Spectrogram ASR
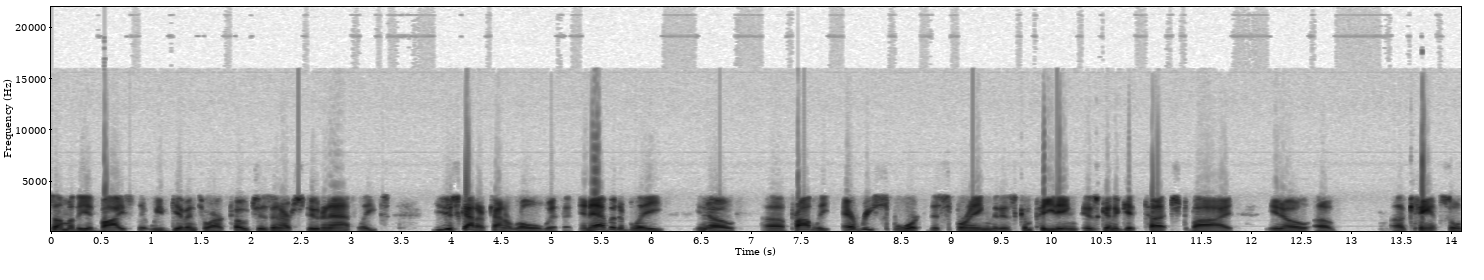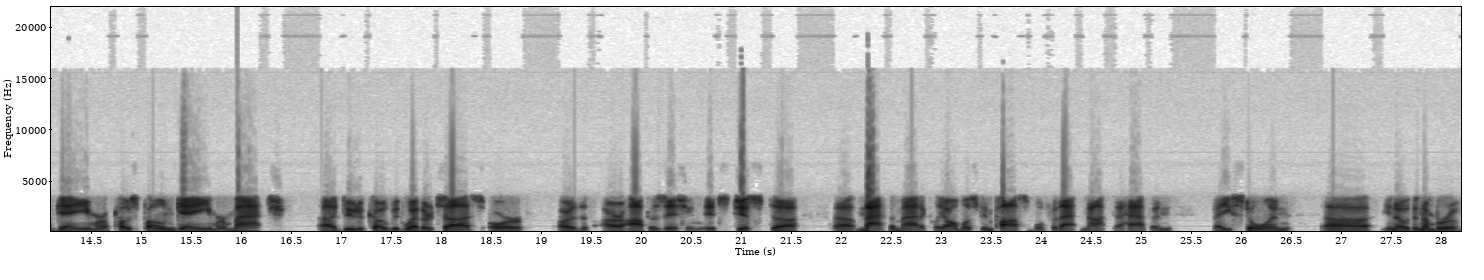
some of the advice that we've given to our coaches and our student athletes. You just got to kind of roll with it. Inevitably, you know, uh, probably every sport this spring that is competing is going to get touched by you know a, a canceled game or a postponed game or match uh, due to COVID, whether it's us or or the, our opposition. It's just uh, uh, mathematically almost impossible for that not to happen based on uh, you know the number of,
